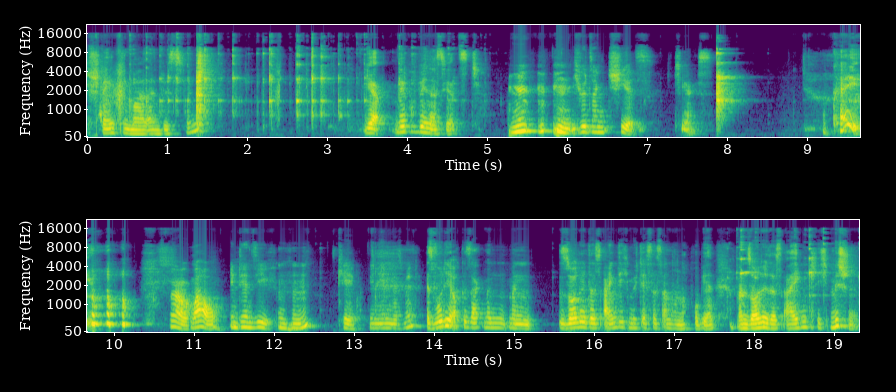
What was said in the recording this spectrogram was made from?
schwenken mal ein bisschen. Ja, wir probieren das jetzt. Ich würde sagen Cheers. Cheers. Okay. wow. Wow. Intensiv. Mhm. Okay, wir nehmen das mit. Es wurde ja auch gesagt, man, man solle das eigentlich, ich möchte erst das andere noch probieren, man solle das eigentlich mischen.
